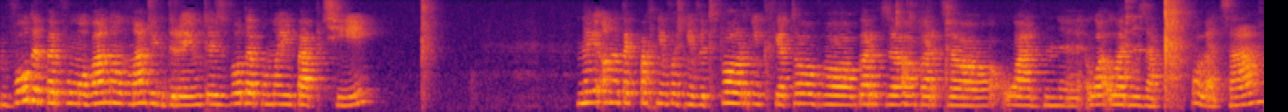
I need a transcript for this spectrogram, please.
wodę perfumowaną Magic Dream, to jest woda po mojej babci. No i ona tak pachnie właśnie wytwornie, kwiatowo, bardzo, bardzo ładny, ła, ładny zapach, polecam.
